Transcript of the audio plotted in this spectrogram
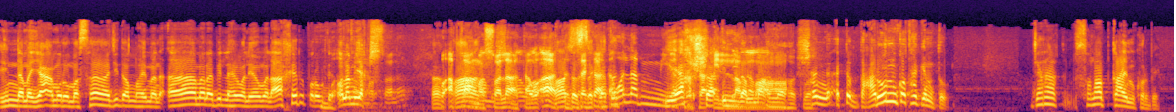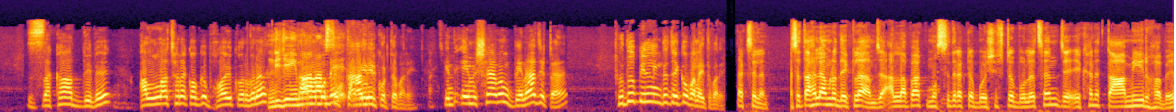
একটা কথা কিন্তু। যারা কায়েম করবে জাকাত আল্লাহ ছাড়া কাউকে ভয় করবে না নিজে তামির করতে পারে। কিন্তু এমসা এবং বেনা যেটা শুধু বিল্ডিং তো যে কেউ বানাইতে পারে। এক্সেলেন্ট আচ্ছা তাহলে আমরা দেখলাম যে আল্লাহ পাক মসজিদের একটা বৈশিষ্ট্য বলেছেন যে এখানে তামির হবে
